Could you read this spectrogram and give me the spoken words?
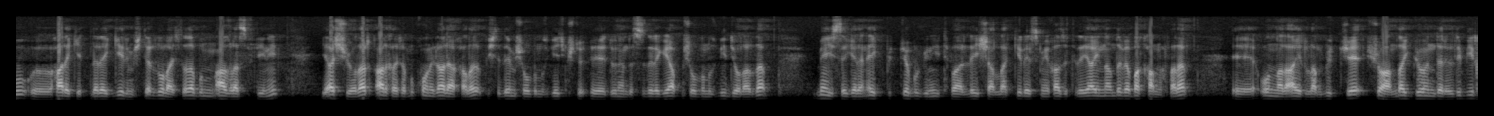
bu e, hareketlere girmişler. Dolayısıyla da bunun agresifliğini yaşıyorlar. Arkadaşlar bu konuyla alakalı işte demiş olduğumuz geçmiş e, dönemde sizlere yapmış olduğumuz videolarda meclise gelen ek bütçe bugün itibariyle inşallah ki resmi gazetede yayınlandı ve bakanlıklara e, onlara ayrılan bütçe şu anda gönderildi. Bir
